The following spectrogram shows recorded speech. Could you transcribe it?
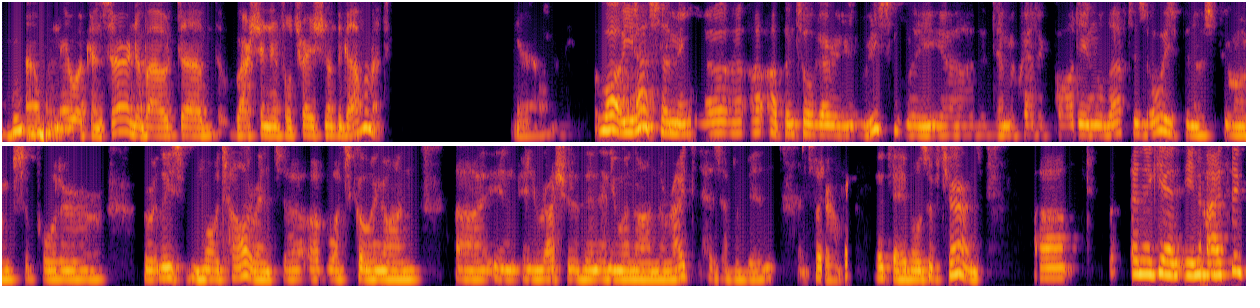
mm-hmm. uh, when they were concerned about uh, Russian infiltration of the government. You know. Well, yes. I mean, uh, uh, up until very recently, uh, the Democratic Party and the left has always been a strong supporter, or, at least more tolerant uh, of what's going on uh, in in Russia than anyone on the right has ever been. That's but true. the tables have turned. Uh, and again, you know, I think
